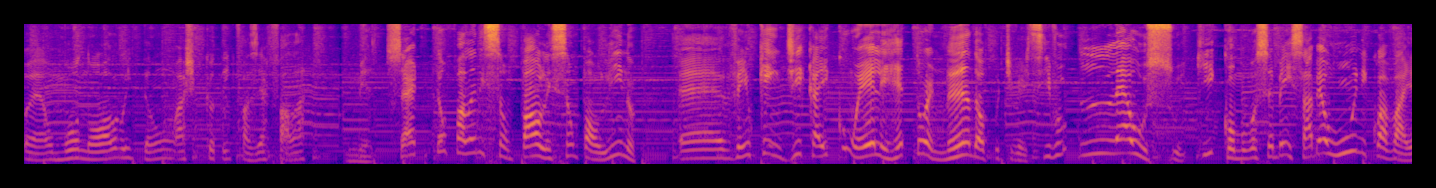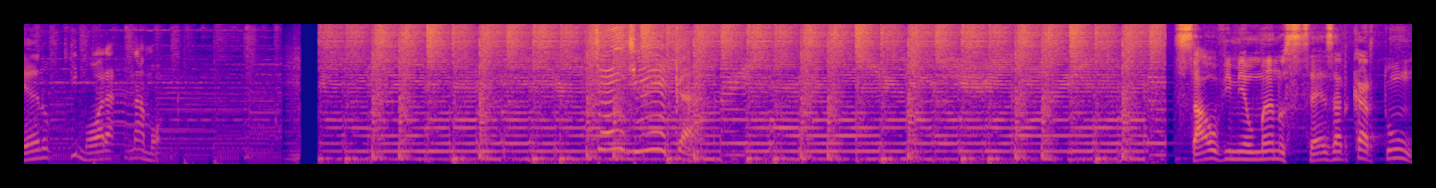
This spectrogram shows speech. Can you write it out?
é um monólogo, então acho que o que eu tenho que fazer é falar mesmo, certo? Então falando em São Paulo, em São Paulino, é, vem o Quem Indica aí com ele, retornando ao Futiversivo, Léo Sui, que, como você bem sabe, é o único havaiano que mora na moto. Quem Indica? Salve meu mano César Cartoon,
